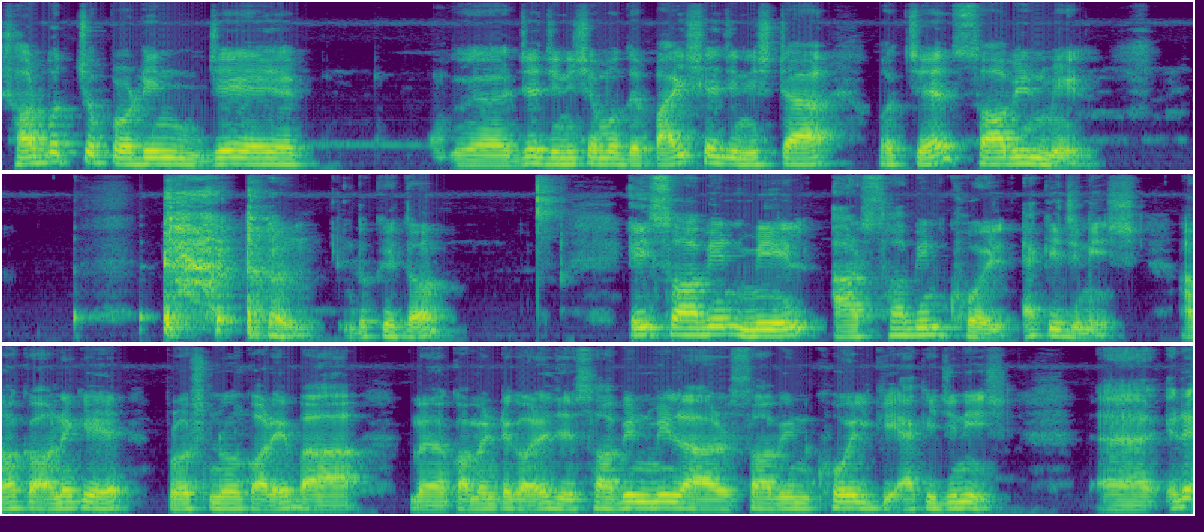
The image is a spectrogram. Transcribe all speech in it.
সর্বোচ্চ প্রোটিন যে যে জিনিসের মধ্যে পাই, সেই জিনিসটা হচ্ছে সয়াবিন মিল। দুঃখিত। এই সয়াবিন মিল আর সয়াবিন খৈল একই জিনিস। আমাকে অনেকে প্রশ্ন করে বা কমেন্টে করে যে সয়াবিন মিল আর সয়াবিন খৈল কি একই জিনিস? এটা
